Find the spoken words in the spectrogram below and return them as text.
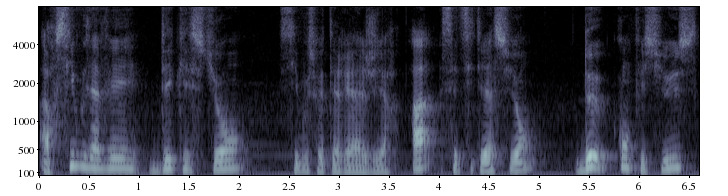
Alors si vous avez des questions, si vous souhaitez réagir à cette situation de Confucius,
